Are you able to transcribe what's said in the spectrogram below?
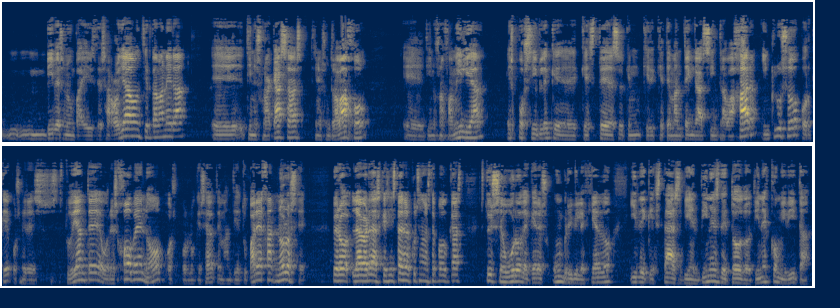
vives en un país desarrollado, en cierta manera, eh, tienes una casa, tienes un trabajo, eh, tienes una familia, es posible que, estés, que, te mantengas sin trabajar, incluso porque pues eres estudiante o eres joven o pues por lo que sea te mantiene tu pareja, no lo sé. Pero la verdad es que si estás escuchando este podcast, estoy seguro de que eres un privilegiado y de que estás bien, tienes de todo, tienes comidita,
